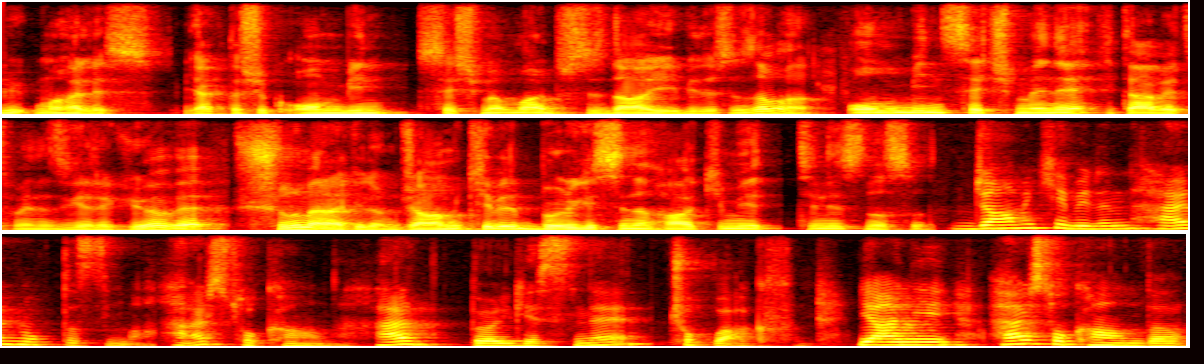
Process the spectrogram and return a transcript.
büyük mahallesi. Yaklaşık 10 bin seçmen vardır. Siz daha iyi bilirsiniz ama 10 bin seçmene hitap etmeniz gerekiyor ve şunu merak ediyorum. Cami Kebir bölgesine hakimiyetiniz nasıl? Cami Kebir'in her noktasına, her sokağına, her bölgesine çok vakıfım. Yani her sokağında,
